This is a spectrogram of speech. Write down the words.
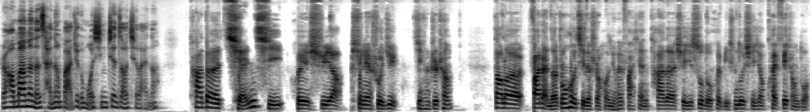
然后慢慢的才能把这个模型建造起来呢？它的前期会需要训练数据进行支撑，到了发展到中后期的时候，你会发现它的学习速度会比深度学习要快非常多。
